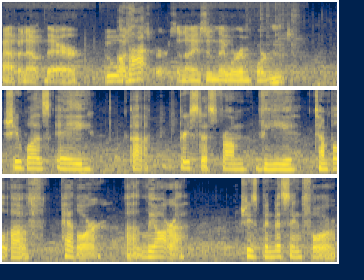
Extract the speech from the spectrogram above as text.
happen out there. Who Well, was that- this person? I assume they were important. she was a uh, priestess from the Temple of Pelor, uh, Liara. She's been missing for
